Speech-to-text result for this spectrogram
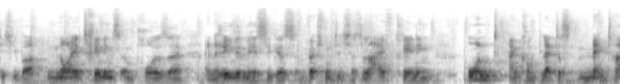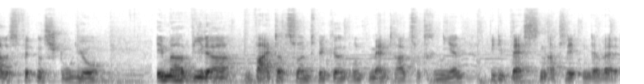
dich über neue Trainingsimpulse, ein regelmäßiges wöchentliches Live-Training und ein komplettes mentales Fitnessstudio immer wieder weiterzuentwickeln und mental zu trainieren wie die besten Athleten der Welt.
